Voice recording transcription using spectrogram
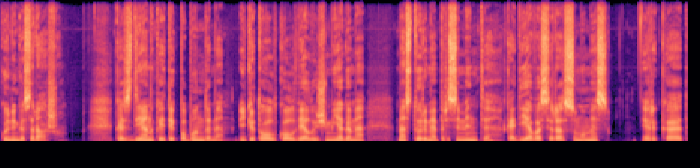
Kunigas rašo. Kasdien, kai tik pabundame, iki tol, kol vėl užmiegame, mes turime prisiminti, kad Dievas yra su mumis ir kad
